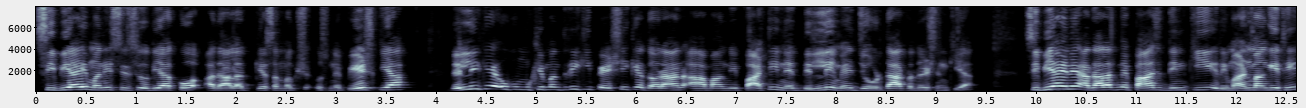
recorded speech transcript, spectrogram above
सीबीआई मनीष सिसोदिया को अदालत के समक्ष उसने पेश किया। दिल्ली के उप मुख्यमंत्री की पेशी के दौरान आम आदमी पार्टी ने दिल्ली में जोरदार प्रदर्शन किया। सीबीआई ने अदालत में पाँच दिन की रिमांड मांगी थी।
